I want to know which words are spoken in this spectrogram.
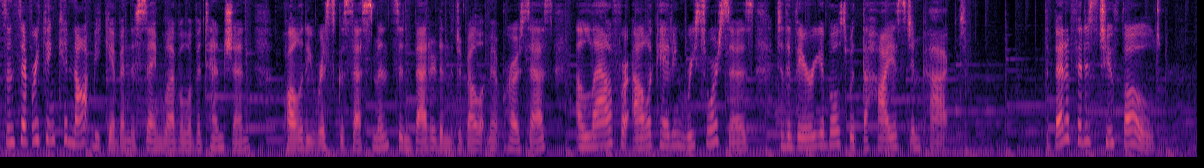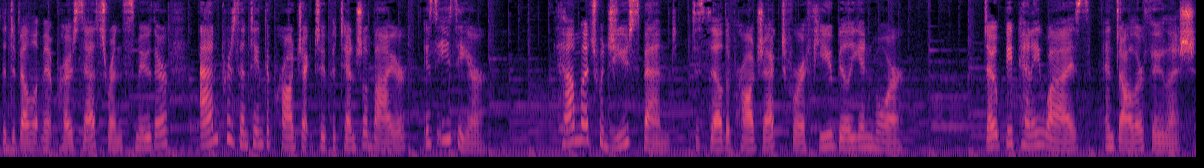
Since everything cannot be given the same level of attention, quality risk assessments embedded in the development process allow for allocating resources to the variables with the highest impact. The benefit is twofold. The development process runs smoother, and presenting the project to a potential buyer is easier. How much would you spend to sell the project for a few billion more? Don't be penny wise and dollar foolish.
